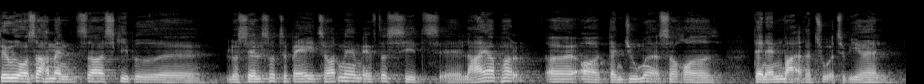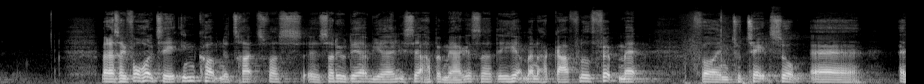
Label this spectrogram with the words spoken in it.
Derudover så har man så skibet øh, Lo Celso tilbage i Tottenham efter sit øh, lejeophold, øh, og Danjuma er så røget den anden vej retur til Villarreal. Men altså i forhold til indkommende transfers, øh, så er det jo der, vi især har bemærket sig. Det er her, man har gaflet fem mand for en total sum af, af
